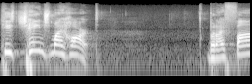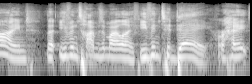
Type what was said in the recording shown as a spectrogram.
He's changed my heart. But I find that even times in my life, even today, right?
